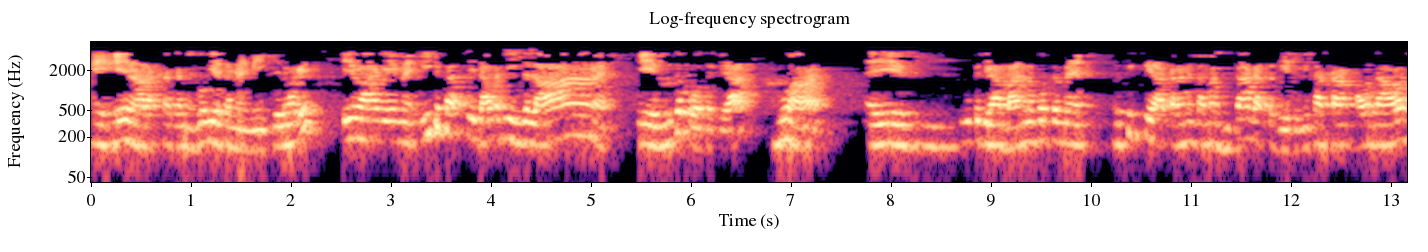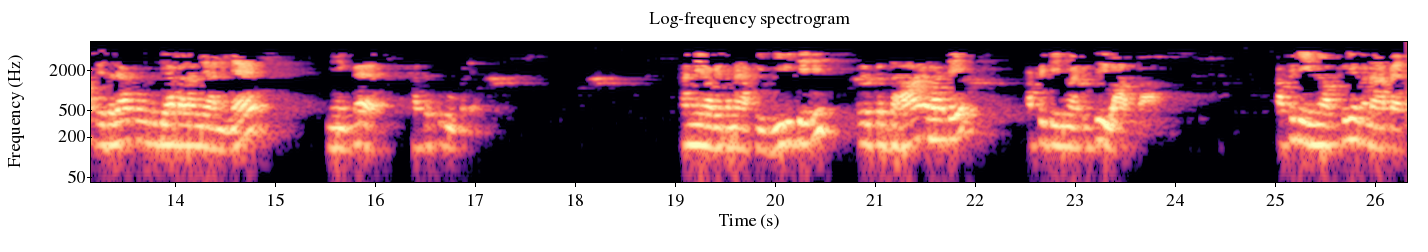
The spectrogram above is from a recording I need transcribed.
මේ හේන ආරක්ෂා කරන ගොවිය තමයි මේ කියන වගේ. ඒ වගේම ඊට පස්සේ දවසේ ඉඳලාම මේ මෘත පොතකියා මුවා ඒ රූපදියා බලනකොටම ප්‍රතික්‍රියා කරන්නේ තමයි හිතාගත්ත දෙයට මිසක් අවදාවත් දෙදලා කුණු දිහා බලන්න යන්නේ නැහැ. මේක හදපු රූපයක්. අනිත් වගේ තමයි අපි ජීවිතේදී ප්‍රධාන වශයෙන් අපිට ඉන්නවා ඉදිරි වාර්තා. අපිට ඉන්නවා ප්‍රියමනාපයක්.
